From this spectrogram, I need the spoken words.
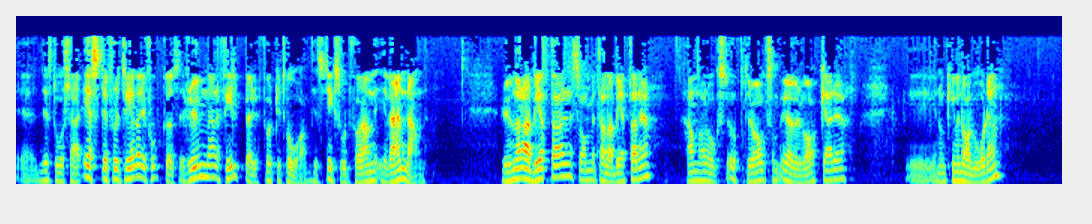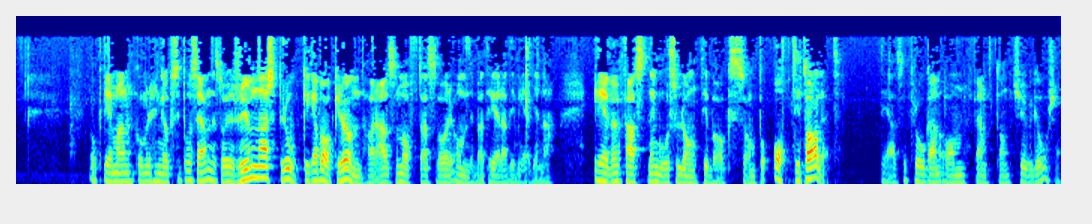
Eh, det står så här. SD-företrädare i fokus. Runar Filper, 42, distriktsordförande i Värmland. Runar arbetar som metallarbetare. Han har också uppdrag som övervakare inom kriminalvården. Och det man kommer att hänga upp sig på sen, det står Runars brokiga bakgrund har allt som oftast varit omdebatterad i medierna. Även fast den går så långt tillbaks som på 80-talet. Det är alltså frågan om 15-20 år sedan.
